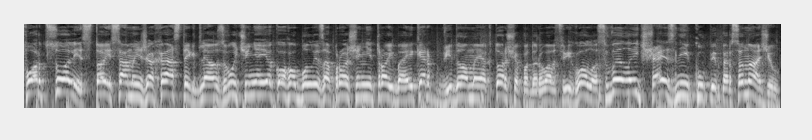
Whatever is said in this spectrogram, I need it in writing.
Форт Соліс, той самий жахастик, для озвучення якого були запрошені Трой Бейкер, відомий актор, що подарував свій голос величезній купі персонажів.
